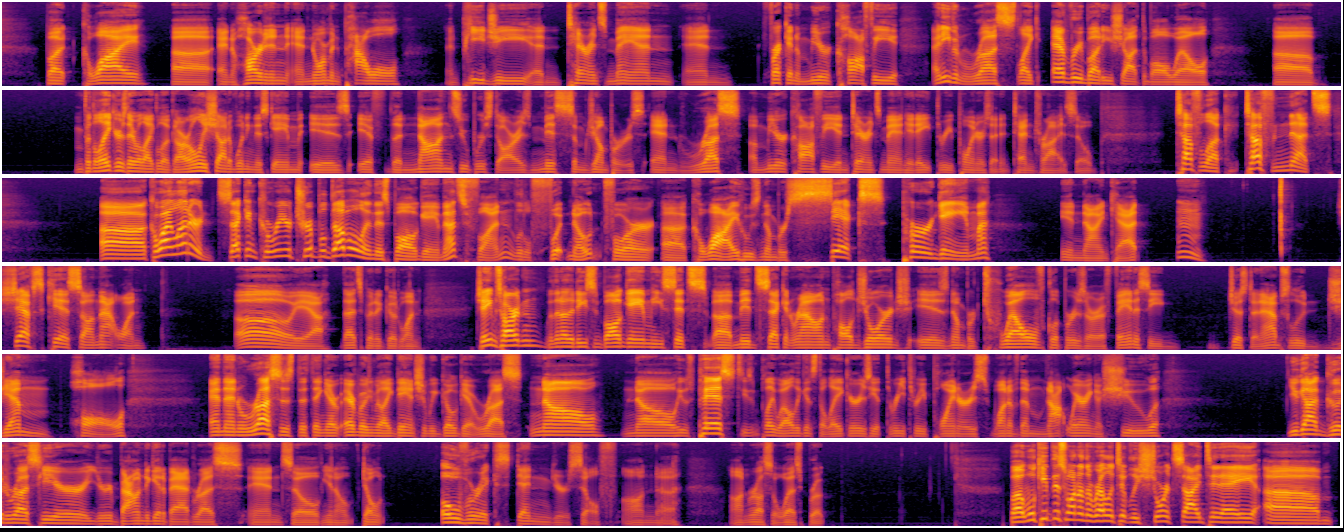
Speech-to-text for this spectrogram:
But Kawhi uh, and Harden and Norman Powell and PG and Terrence Mann and frickin' Amir Coffey and even Russ, like everybody shot the ball well. Uh, for the Lakers, they were like, look, our only shot of winning this game is if the non superstars miss some jumpers. And Russ, Amir Coffey, and Terrence Mann hit eight three pointers at 10 tries. So tough luck, tough nuts. Uh, Kawhi Leonard, second career triple double in this ball game. That's fun. Little footnote for uh, Kawhi, who's number six per game in nine cat. Mm. Chef's kiss on that one. Oh yeah, that's been a good one. James Harden with another decent ball game. He sits uh, mid second round. Paul George is number twelve. Clippers are a fantasy, just an absolute gem haul. And then Russ is the thing. Everybody's gonna be like, Dan, should we go get Russ? No, no. He was pissed. He didn't play well against the Lakers. He had three three pointers. One of them not wearing a shoe. You got good Russ here. You're bound to get a bad Russ, and so you know don't overextend yourself on uh, on Russell Westbrook. But we'll keep this one on the relatively short side today. Um,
